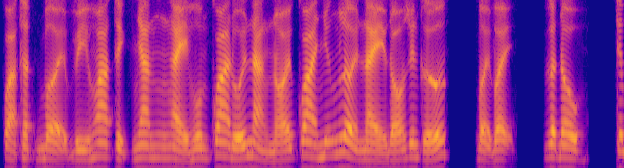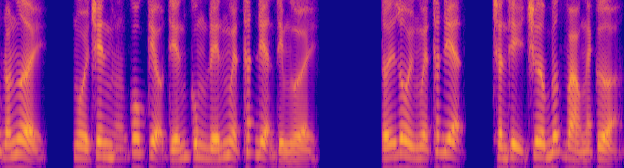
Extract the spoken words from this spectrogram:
quả thật bởi vì hoa tịch nhan ngày hôm qua đối nàng nói qua những lời này đó duyên cớ, bởi vậy, gật đầu, tiếp đón người, ngồi trên cô kiệu tiến cung đến Nguyệt Thất Điện tìm người. Tới rồi Nguyệt Thất Điện, Trần Thị chưa bước vào ngay cửa,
